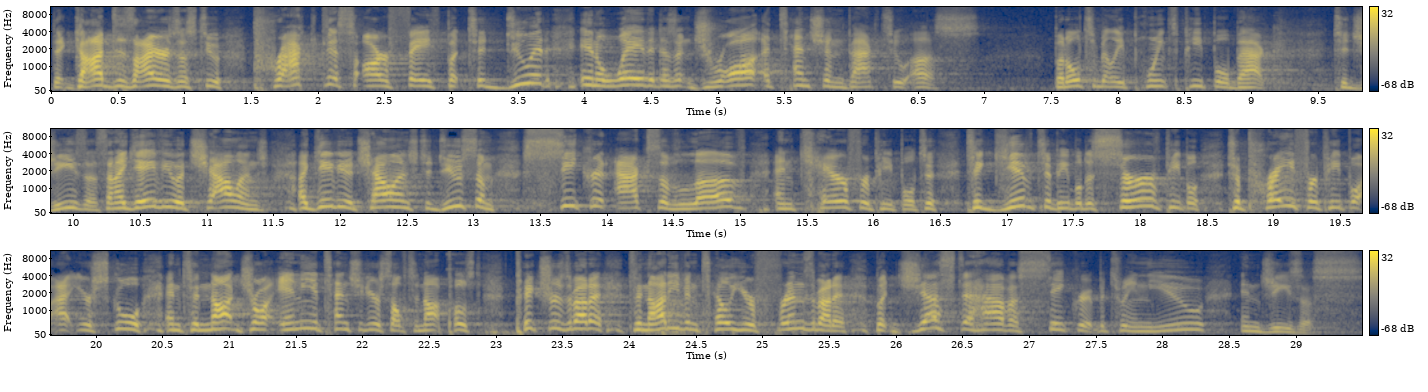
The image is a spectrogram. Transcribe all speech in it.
that God desires us to practice our faith, but to do it in a way that doesn't draw attention back to us, but ultimately points people back to Jesus. And I gave you a challenge. I gave you a challenge to do some secret acts of love and care for people, to, to give to people, to serve people, to pray for people at your school, and to not draw any attention to yourself, to not post pictures about it, to not even tell your friends about it, but just to have a secret between you and Jesus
